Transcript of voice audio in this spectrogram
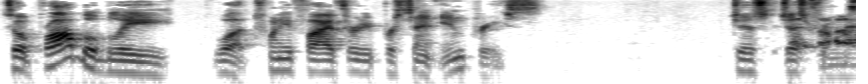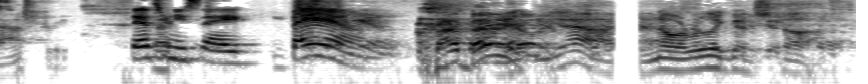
So probably what 25 30 percent increase just just from awesome. mastery. That's when you say bam. bam. Yeah, no, really good stuff.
